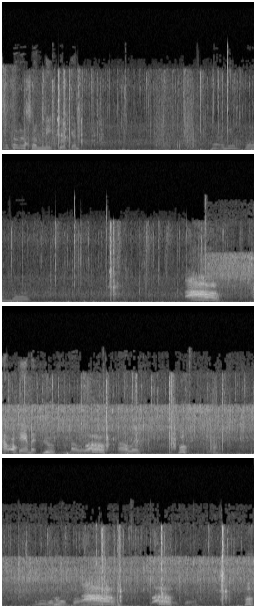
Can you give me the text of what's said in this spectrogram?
Looks like there's some meat. Yeah, I need one more. Ah! Ow, damn it. Ah! I'll live. I'll live. I need one more bone. There we go.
